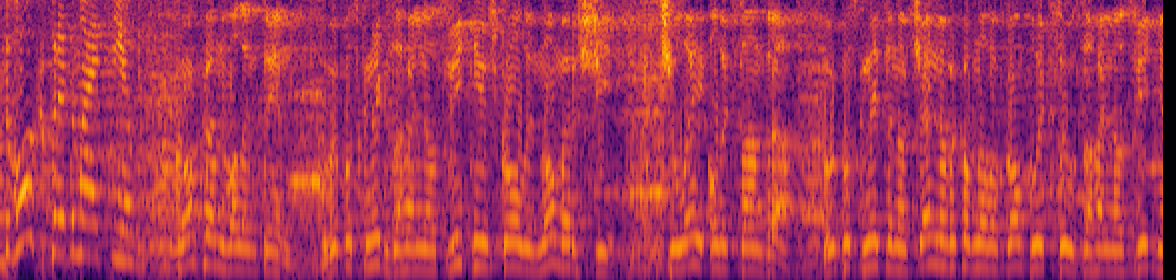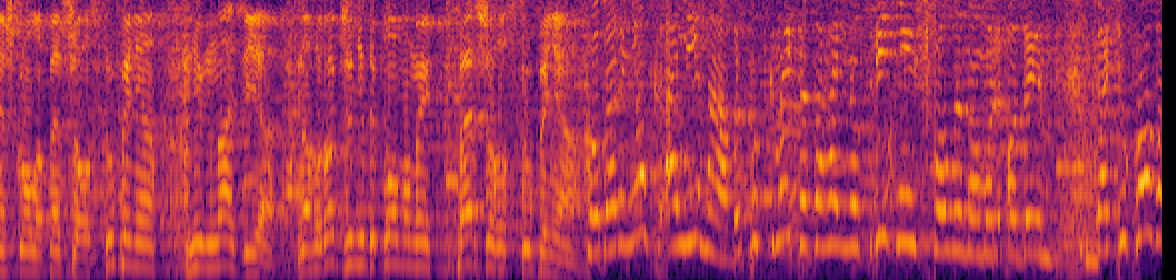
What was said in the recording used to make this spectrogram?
з предметів. Кохан Валентин, випускник загальноосвітньої школи номер 6 Чулей Олександра, випускниця навчально-виховного комплексу Загальноосвітня школа першого ступеня, гімназія, нагороджені дипломами першого ступеня. Кобернюк Аліна, випускниця загальноосвітньої школи номер 1 Батюкова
